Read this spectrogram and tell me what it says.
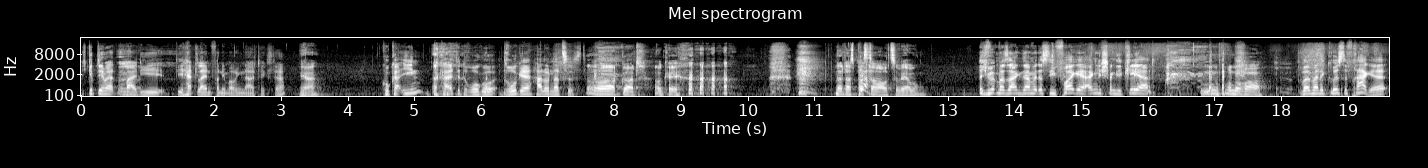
Ich gebe dir mal, mal die, die Headline von dem Originaltext, ja? Ja. Kokain, die kalte Droge, Droge, hallo Narzisst. Oh Gott, okay. Na, das passt Ja. doch auch zur Werbung. Ich würde mal sagen, damit ist die Folge ja eigentlich schon geklärt. Hm, Wunderbar. Weil meine größte Frage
